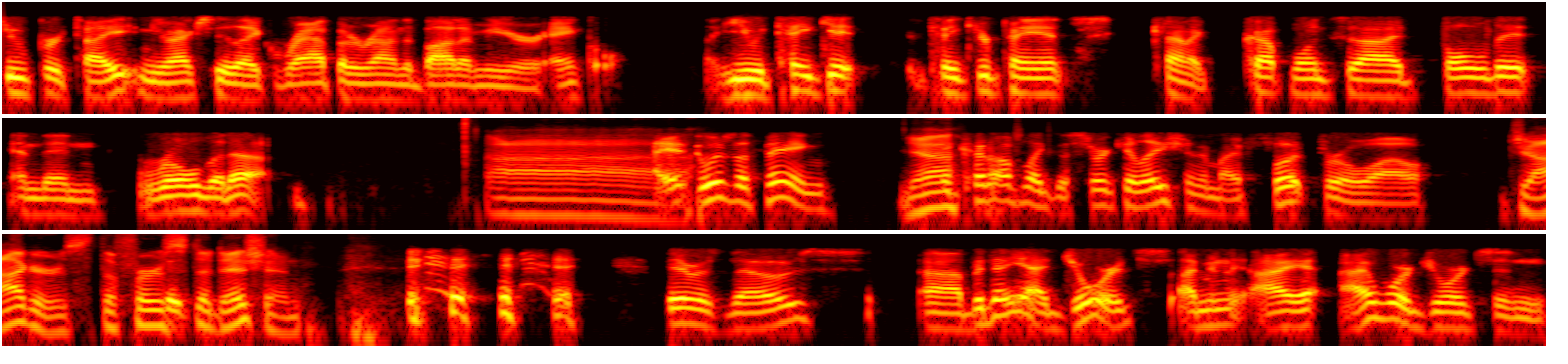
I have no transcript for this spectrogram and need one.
super tight and you actually like wrap it around the bottom of your ankle. Like, you would take it take your pants kind of cup one side fold it and then roll it up. Uh, it was a thing. Yeah, it cut off like the circulation in my foot for a while. Joggers, the first edition. there was those. Uh, but then yeah jorts. I mean i i wore jorts and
